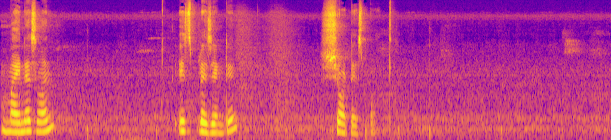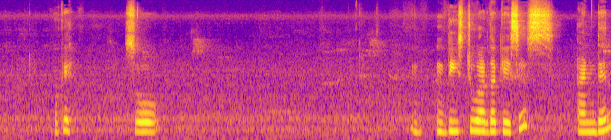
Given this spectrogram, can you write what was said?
minus 1 is present in shortest path. Okay? So these two are the cases and then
